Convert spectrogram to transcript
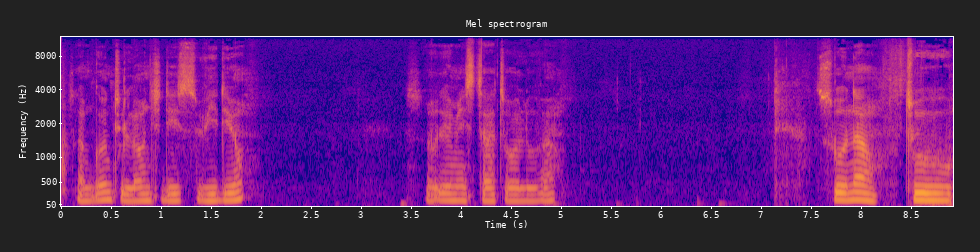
So I'm going to launch this video. So let me start all over. So now to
